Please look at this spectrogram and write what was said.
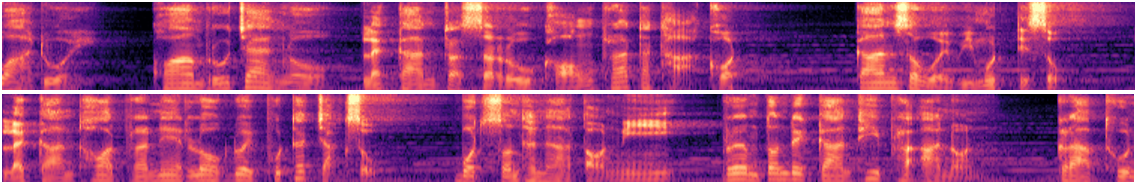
ว่าด้วย ความรู้แจ้งโลกและการตรัสรู้ของพระตถาคต การเสวยวิมุตติสุข และการทอดพระเนตรโลกด้วยพุทธจักสุข บทสนทนาตอนนี้เริ่มต้นด้วยการที่พระอานนท์กราบทูล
